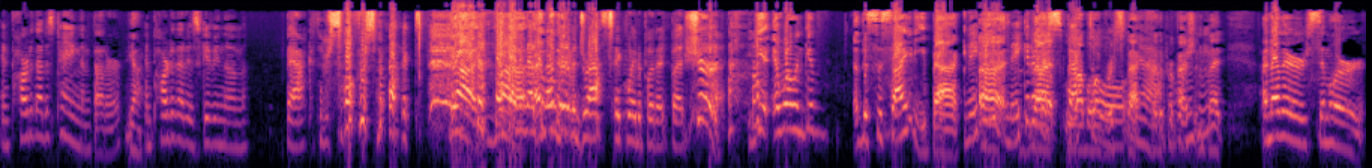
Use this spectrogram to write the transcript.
And part of that is paying them better. Yeah. And part of that is giving them back their self-respect. Yeah, yeah. I mean, that's a little bit of a drastic way to put it, but Sure. yeah, well, and give the society back Make it- uh, make it a that level of respect yeah. for the profession. But another similar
